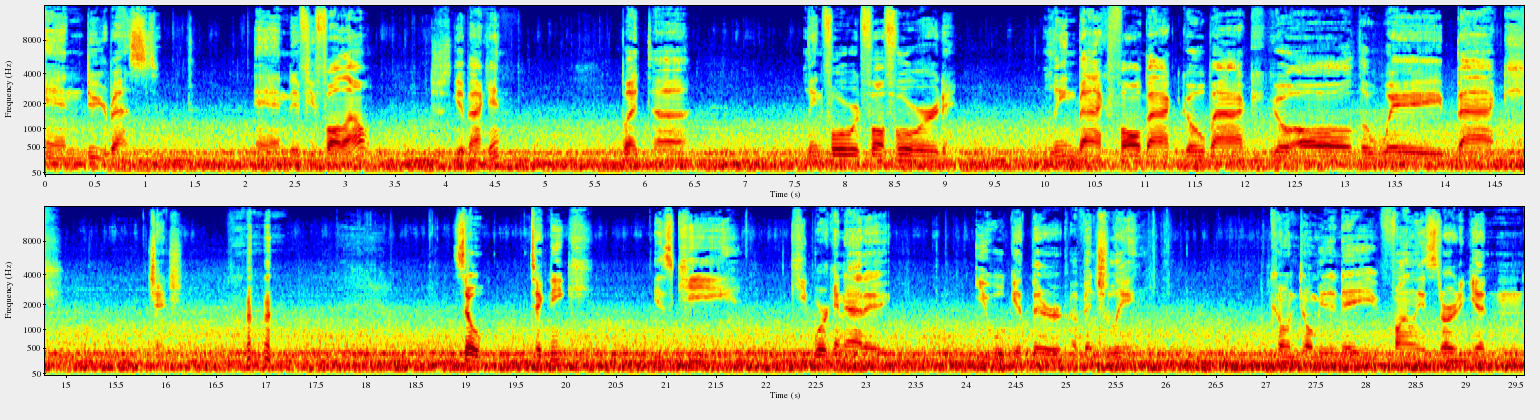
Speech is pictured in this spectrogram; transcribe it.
and do your best. And if you fall out, just get back in. But uh, lean forward, fall forward, lean back, fall back, go back, go all the way back. Change. so, technique is key. Keep working at it. You will get there eventually. Cone told me today he finally started getting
